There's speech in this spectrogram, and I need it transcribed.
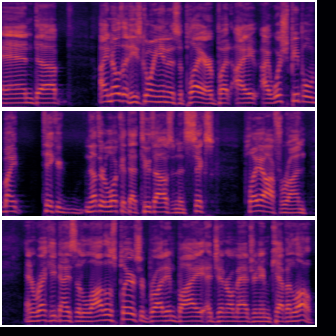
And uh, I know that he's going in as a player, but I I wish people might take another look at that 2006 playoff run and recognize that a lot of those players were brought in by a general manager named Kevin Lowe.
